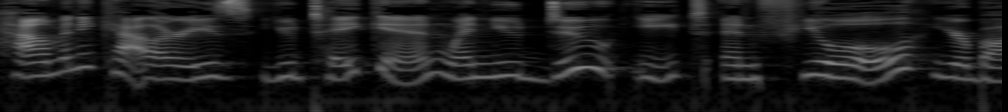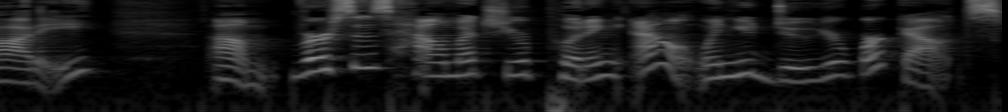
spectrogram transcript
how many calories you take in when you do eat and fuel your body um, versus how much you're putting out when you do your workouts.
